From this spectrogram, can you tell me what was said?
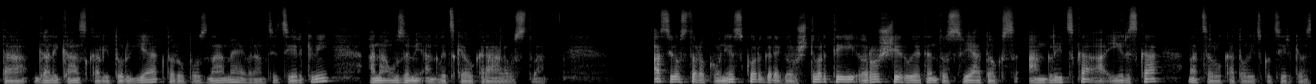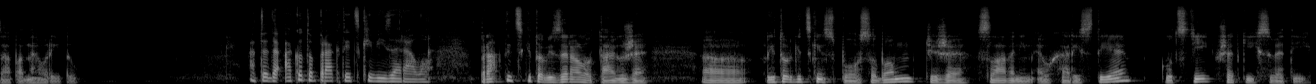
tá galikánska liturgia, ktorú poznáme aj v rámci cirkvy a na území Anglického kráľovstva. Asi o 100 rokov neskôr Gregor IV. rozširuje tento sviatok z Anglicka a Írska na celú katolickú církev západného rítu. A teda ako to prakticky vyzeralo? Prakticky to vyzeralo tak, že eh, liturgickým spôsobom, čiže slávením Eucharistie, k cti všetkých svetých,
